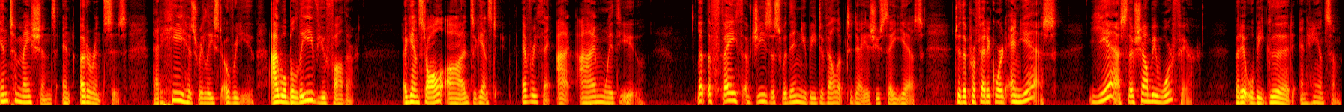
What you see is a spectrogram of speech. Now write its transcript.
intimations and utterances that He has released over you. I will believe you, Father, against all odds, against everything. I, I'm with you. Let the faith of Jesus within you be developed today as you say yes to the prophetic word. And yes, yes, there shall be warfare. But it will be good and handsome.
